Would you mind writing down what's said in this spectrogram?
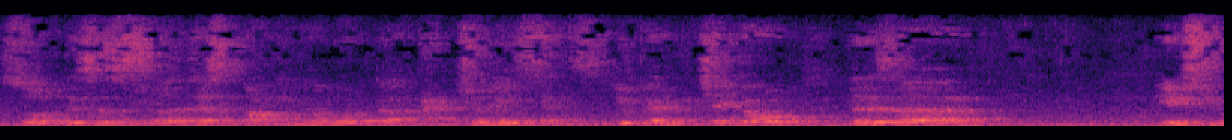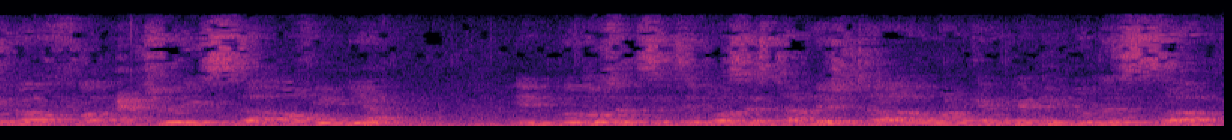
So this is uh, just talking about uh, actuarial science. You can check out, there is a Institute of Actuaries uh, of India. In 2006 it was established. Uh, one can get into this uh,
